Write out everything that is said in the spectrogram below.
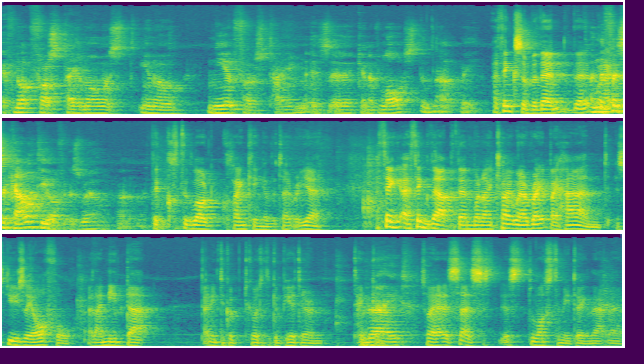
if not first time, almost you know near first time, is uh, kind of lost in that way. I think so, but then the, And the when I- physicality of it as well. The, the loud clanking of the typewriter, yeah. I think I think that. But then when I try when I write by hand, it's usually awful, and I need that. I need to go, go to the computer and tinker. Right. So it's, it's, it's lost to me doing that now.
